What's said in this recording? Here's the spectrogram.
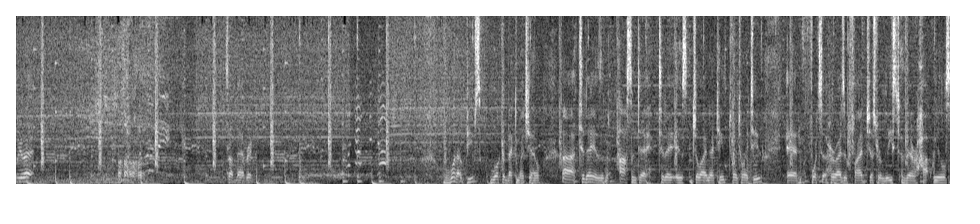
Look at that. Oh. What's up, Maverick? What up, peeps? Welcome back to my channel. Uh, today is an awesome day. Today is July 19th, 2022, and Forza Horizon 5 just released their Hot Wheels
